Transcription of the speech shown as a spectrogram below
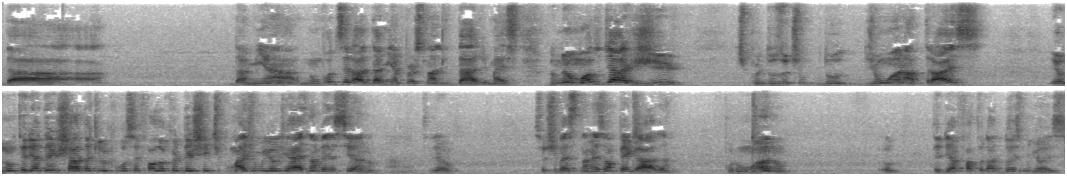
da. Da minha. Não vou dizer a- da minha personalidade, mas do meu modo de agir, tipo, dos últimos. Do, de um ano atrás, eu não teria deixado aquilo que você falou que eu deixei, tipo, mais de um milhão de reais na mesa esse ano. Ah, Entendeu? Se eu tivesse na mesma pegada por um ano, eu teria faturado 2 milhões.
